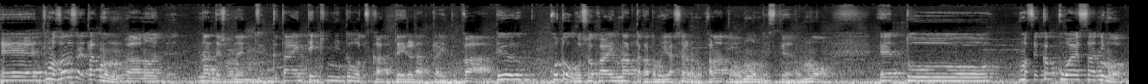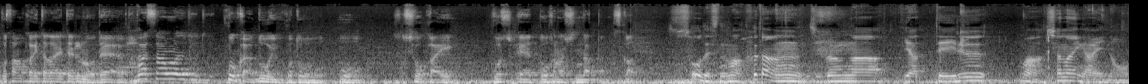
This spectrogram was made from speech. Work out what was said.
えーとまあ、それぞれ多分あのなんでしょうね。具体的にどう使っているだったりとかっていうことをご紹介になった方もいらっしゃるのかなとは思うんですけれども、えーとまあ、せっかく小林さんにもご参加いただいているので小林さんは今回はどういうことを紹介ごし、えー、とお話になったんですか？そうですね。まあ普段自分がやっているまあ、社内外の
